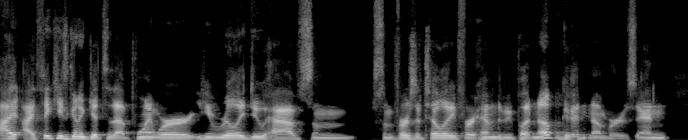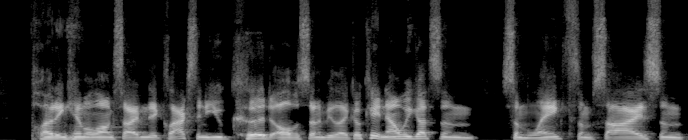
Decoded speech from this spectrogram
I, I think he's going to get to that point where you really do have some some versatility for him to be putting up good numbers and putting him alongside Nic Claxton. You could all of a sudden be like, okay, now we got some some length, some size, some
